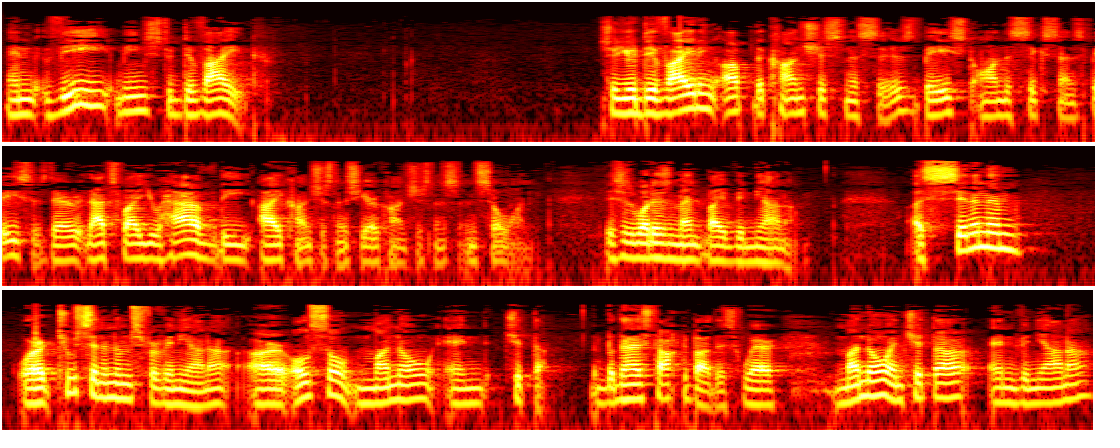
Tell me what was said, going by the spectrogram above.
And V means to divide. So you're dividing up the consciousnesses based on the six sense bases. There, that's why you have the eye consciousness, ear consciousness, and so on. This is what is meant by vijnana. A synonym or two synonyms for vijnana are also mano and chitta. The Buddha has talked about this where mano and chitta and vijnana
